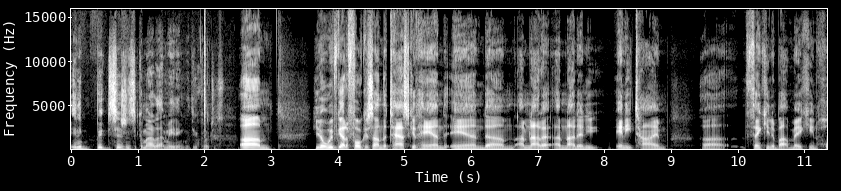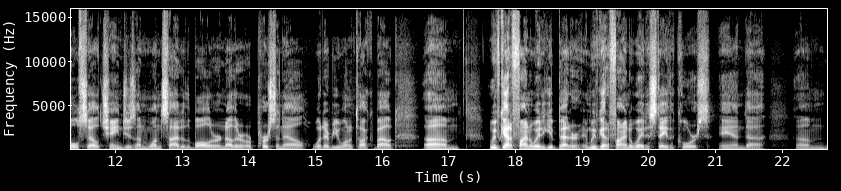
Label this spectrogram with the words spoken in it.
any big decisions to come out of that meeting with your coaches? Um, you know, we've got to focus on the task at hand, and um, I'm not a, I'm not any any time uh, thinking about making wholesale changes on one side of the ball or another, or personnel, whatever you want to talk about. Um, we've got to find a way to get better, and we've got to find a way to stay the course. And uh, um,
